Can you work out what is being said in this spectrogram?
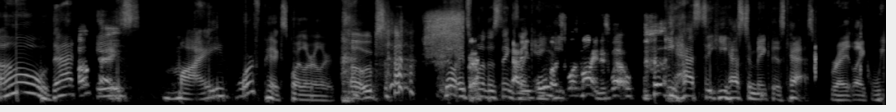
Oh, that is Okay. My Worf pick. Spoiler alert. Oh, oops. No, it's one of those things. I Like mean, he, almost was mine as well. he has to. He has to make this cast right. Like we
